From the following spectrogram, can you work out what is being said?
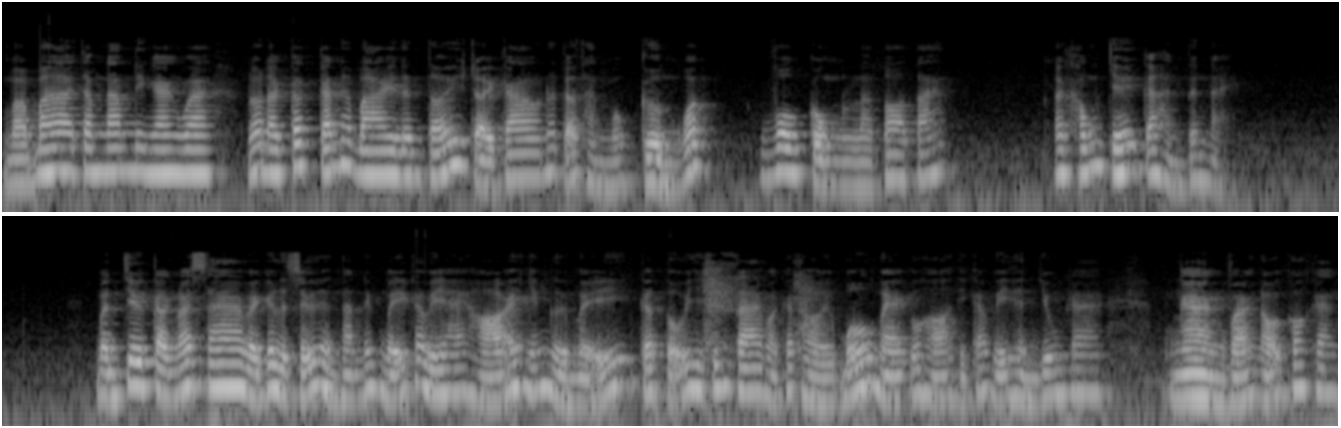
Mà 300 năm đi ngang qua, nó đã cất cánh nó bay lên tới trời cao, nó trở thành một cường quốc vô cùng là to tát. Nó khống chế cả hành tinh này. Mình chưa cần nói xa về cái lịch sử hình thành nước Mỹ. Các vị hãy hỏi những người Mỹ có tuổi như chúng ta mà cái thời bố mẹ của họ thì các vị hình dung ra ngàn vạn nỗi khó khăn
